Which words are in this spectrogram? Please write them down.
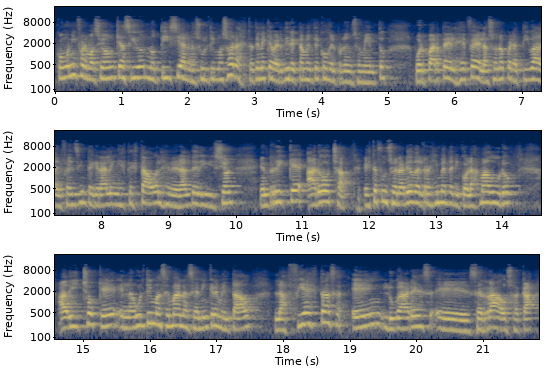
con una información que ha sido noticia en las últimas horas. Esta tiene que ver directamente con el pronunciamiento por parte del jefe de la zona operativa de defensa integral en este estado, el general de división Enrique Arocha, este funcionario del régimen de Nicolás Maduro ha dicho que en la última semana se han incrementado las fiestas en lugares eh, cerrados acá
